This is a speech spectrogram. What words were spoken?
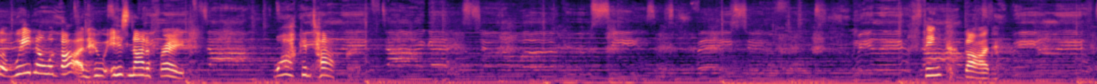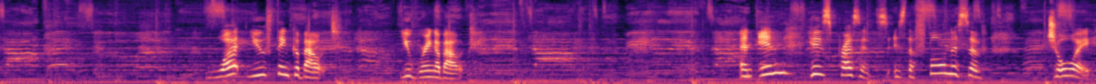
But we know a God who is not afraid. Walk and talk. Think God. What you think about, you bring about. And in his presence is the fullness of joy.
